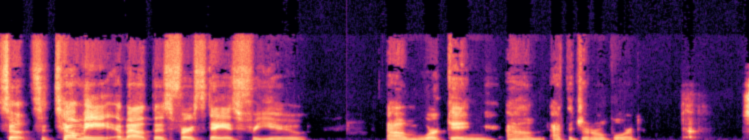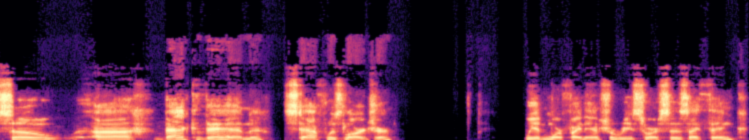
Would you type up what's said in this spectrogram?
So so tell me about those first days for you, um, working um, at the General Board. So uh, back then, staff was larger. We had more financial resources, I think,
